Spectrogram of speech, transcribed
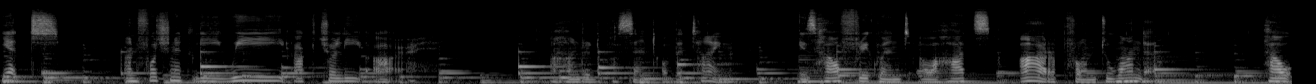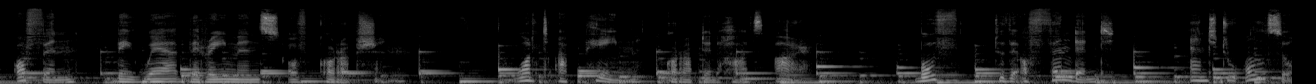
Yet, unfortunately, we actually are. 100% of the time is how frequent our hearts are prone to wander, how often they wear the raiments of corruption. What a pain corrupted hearts are, both to the offended and to also,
